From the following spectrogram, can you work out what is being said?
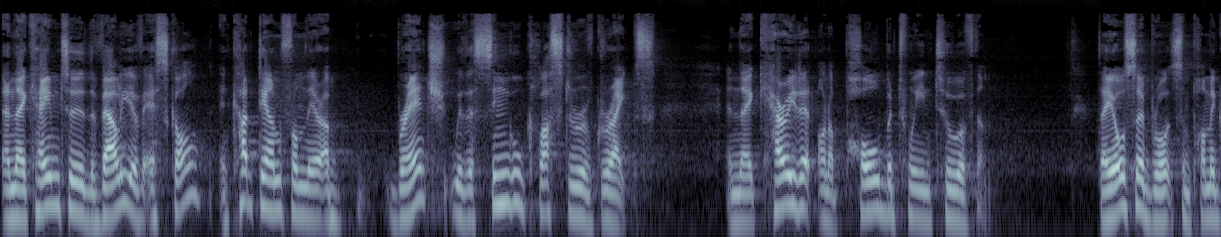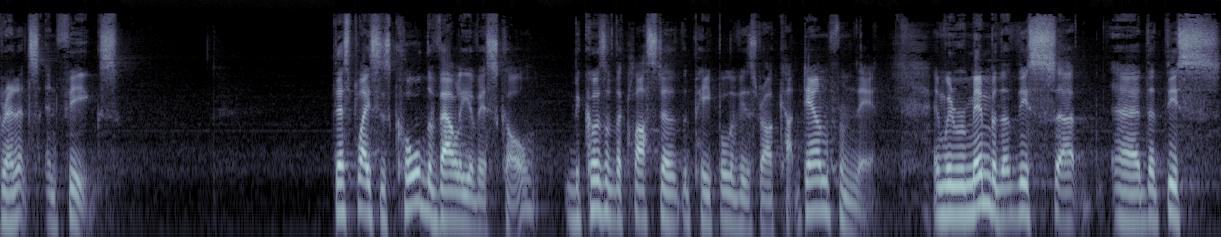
And they came to the valley of Eshcol and cut down from there a branch with a single cluster of grapes, and they carried it on a pole between two of them. They also brought some pomegranates and figs. This place is called the Valley of Eshcol because of the cluster that the people of Israel cut down from there. And we remember that this, uh, uh, that this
